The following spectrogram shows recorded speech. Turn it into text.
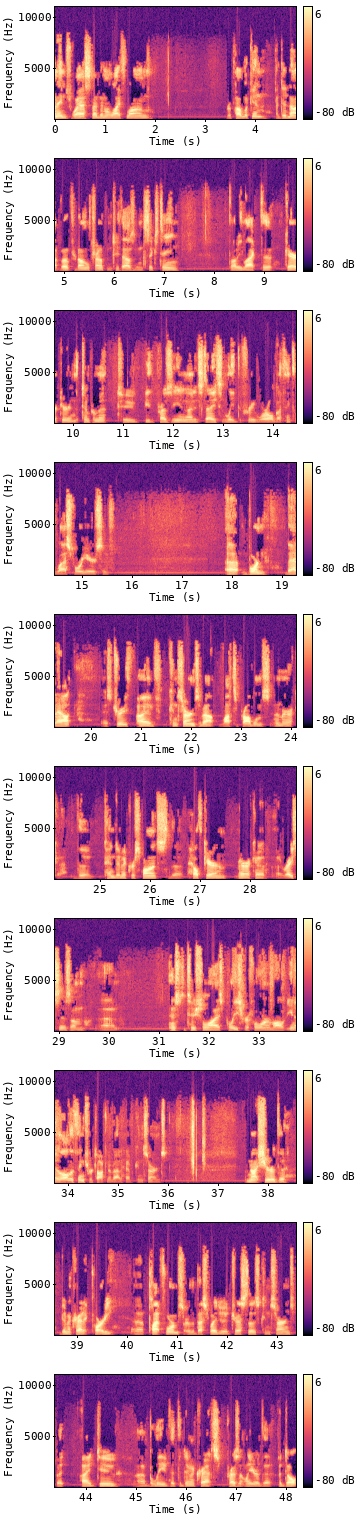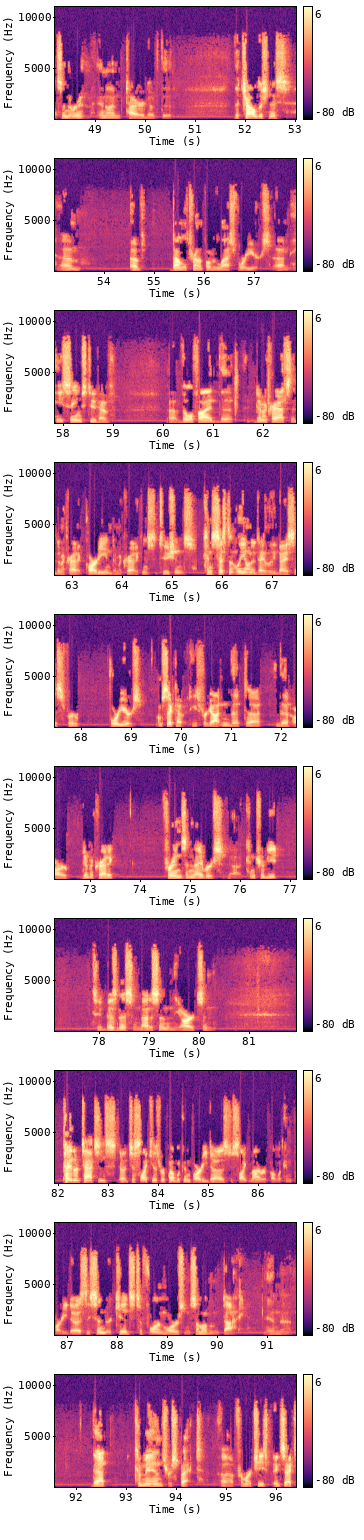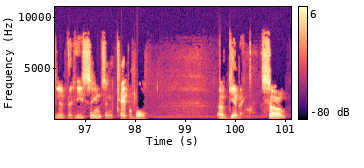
My name's West. I've been a lifelong Republican. I did not vote for Donald Trump in 2016. Thought he lacked the character and the temperament to be the president of the United States and lead the free world. I think the last four years have uh, borne that out as truth. I have concerns about lots of problems in America the pandemic response, the healthcare in America, uh, racism, um, institutionalized police reform, all you know, all the things we're talking about have concerns. I'm not sure the Democratic Party uh, platforms are the best way to address those concerns, but I do uh, believe that the Democrats presently are the adults in the room, and I'm tired of the the childishness um, of Donald Trump over the last four years. Um, he seems to have uh, vilified the Democrats, the Democratic Party, and Democratic institutions consistently on a daily basis for four years. I'm sick of it. He's forgotten that uh, that our Democratic friends and neighbors uh, contribute to business and medicine and the arts and pay their taxes uh, just like his Republican Party does, just like my Republican Party does. They send their kids to foreign wars and some of them die. And uh, that commands respect uh, from our chief executive that he seems incapable of giving. So,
